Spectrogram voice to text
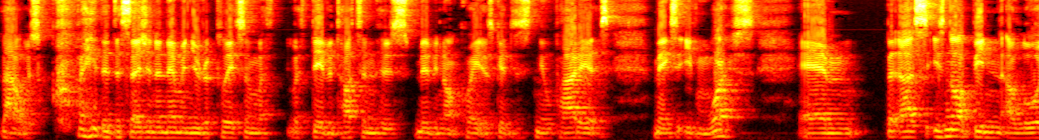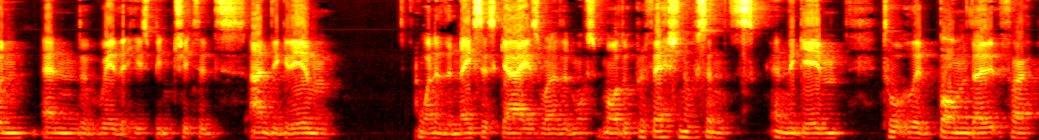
that was quite the decision. And then when you replace him with, with David Hutton, who's maybe not quite as good as Neil Parry, it makes it even worse. Um, but that's he's not been alone in the way that he's been treated. Andy Graham, one of the nicest guys, one of the most model professionals in in the game, totally bombed out for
